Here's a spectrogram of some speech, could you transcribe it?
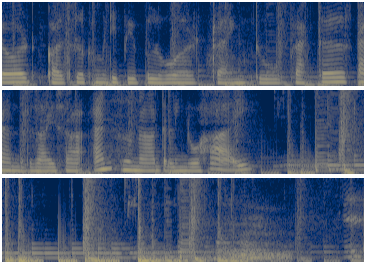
entered, cultural committee people were trying to practice, and there is Aisha and Runa telling you hi. This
